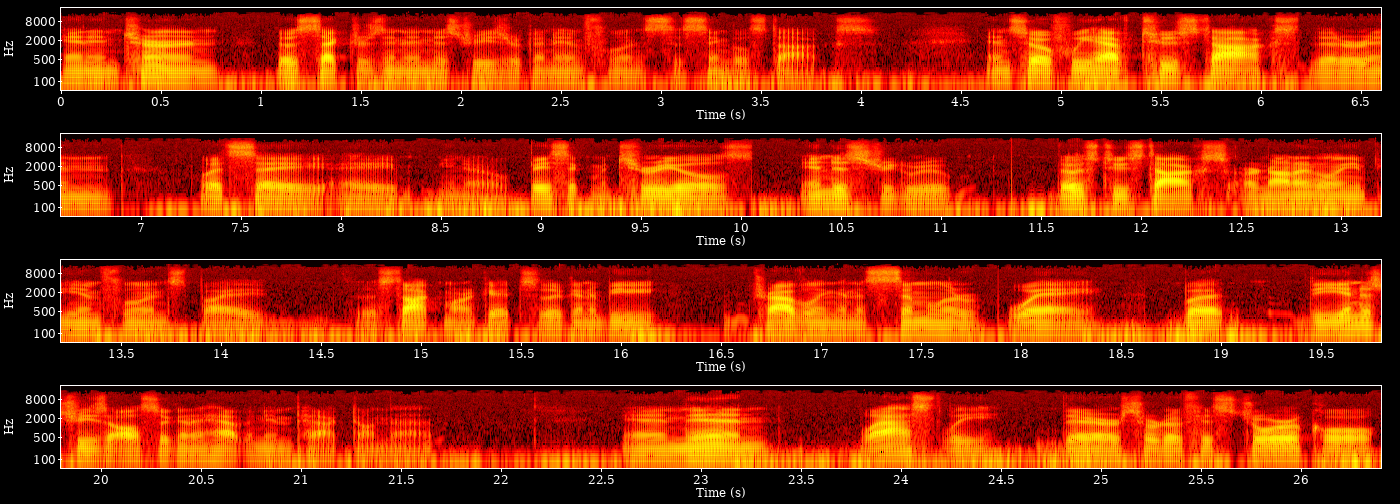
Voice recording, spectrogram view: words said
And in turn, those sectors and industries are going to influence the single stocks. And so if we have two stocks that are in, let's say, a you know basic materials industry group, those two stocks are not only be influenced by the stock market, so they're going to be traveling in a similar way, but the industry is also going to have an impact on that. And then, lastly, their sort of historical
